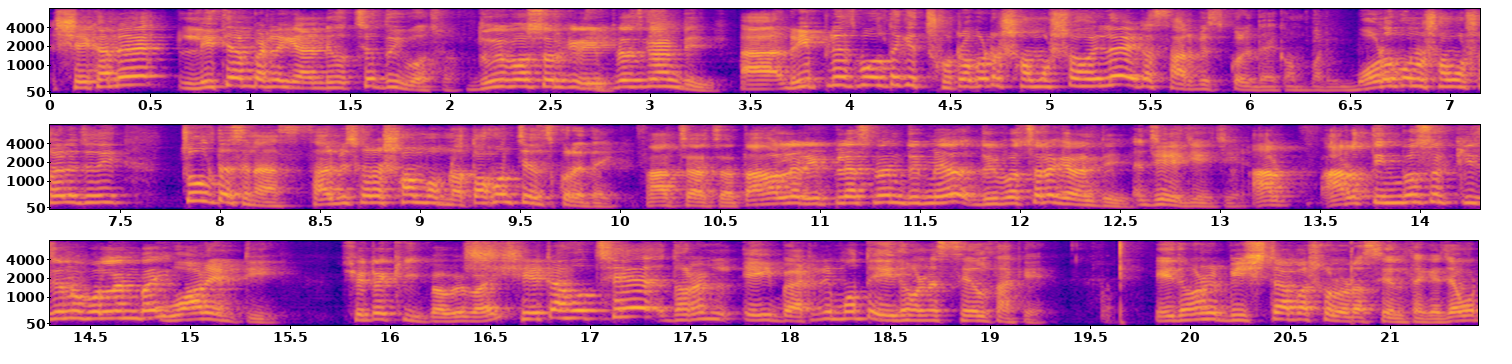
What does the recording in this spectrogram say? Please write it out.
সেখানে লিথিয়াম ব্যাটারি গ্যারান্টি হচ্ছে দুই বছর। দুই বছর কি রিপ্লেস গ্যারান্টি রিপ্লেস বলতে কি ছোটখাটো সমস্যা হলে এটা সার্ভিস করে দেয় কোম্পানি বড় কোনো সমস্যা হলে যদি চলতেছে না সার্ভিস করা সম্ভব না তখন চেঞ্জ করে দেয়। আচ্ছা আচ্ছা তাহলে রিপ্লেসমেন্ট দুই দুই বছরের গ্যারান্টি জি জি জি। আর আরও তিন বছর কি যেন বললেন ভাই? ওয়ারেন্টি সেটা কি পাবে ভাই? সেটা হচ্ছে ধরেন এই ব্যাটারির মধ্যে এই ধরনের সেল থাকে। এই ধরনের বিশটা বা ষোলোটা সেল থাকে। যেমন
